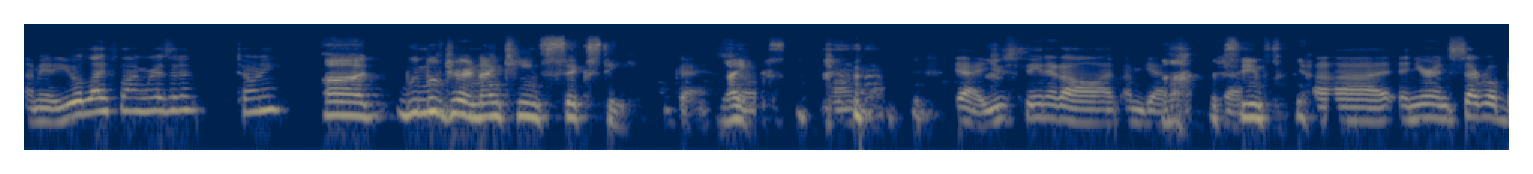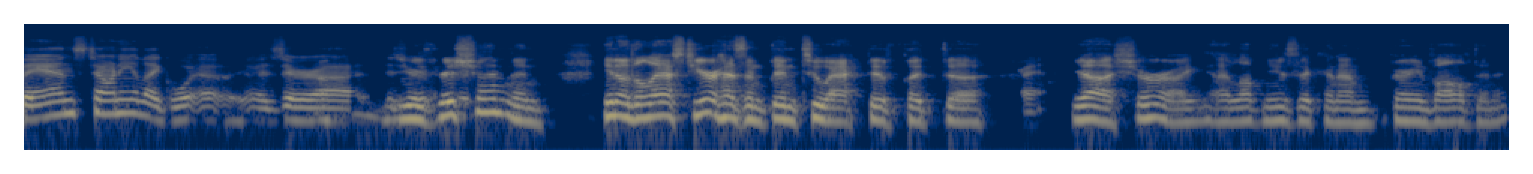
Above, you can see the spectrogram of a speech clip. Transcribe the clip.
I mean, are you a lifelong resident, Tony? Uh, we moved here in 1960. Okay. So, yeah, you've seen it all. I'm guessing. I've seen. Yeah. Uh, and you're in several bands, Tony. Like, uh, is there? Uh, is your musician? And you know, the last year hasn't been too active, but uh, right. yeah, sure. I, I love music and I'm very involved in it.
